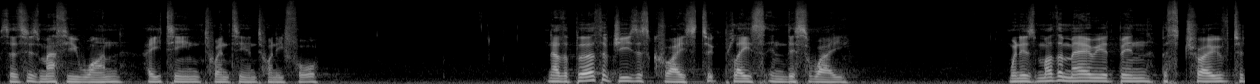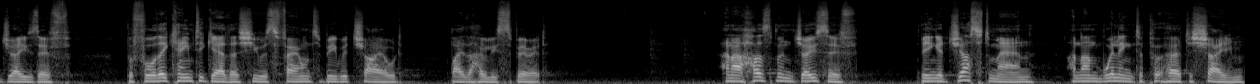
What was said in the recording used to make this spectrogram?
So this is Matthew 1 18, 20, and 24. Now, the birth of Jesus Christ took place in this way. When his mother Mary had been betrothed to Joseph, before they came together, she was found to be with child by the Holy Spirit. And her husband Joseph, being a just man and unwilling to put her to shame,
